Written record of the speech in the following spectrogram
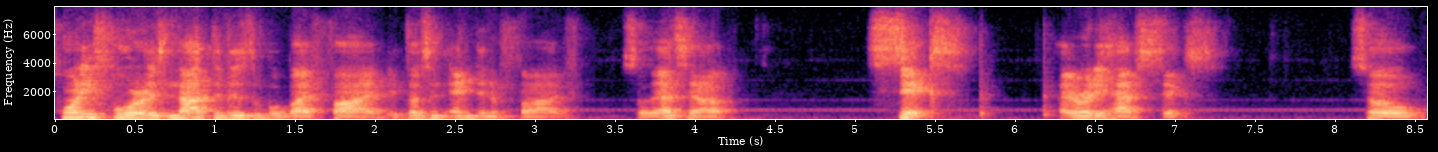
24 is not divisible by 5. It doesn't end in a 5. So that's out. 6. I already have 6. So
